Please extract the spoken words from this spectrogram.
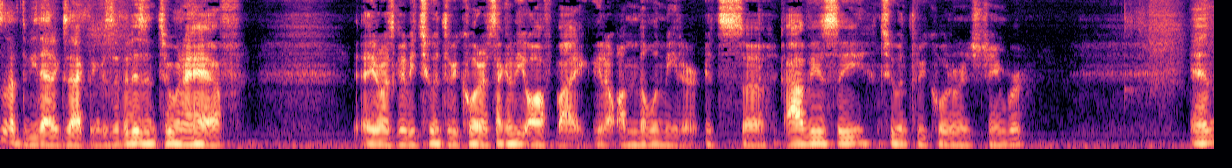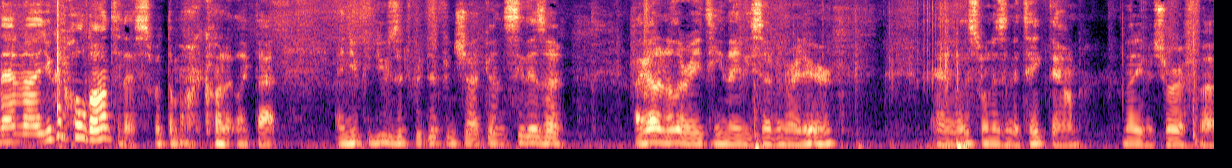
doesn't have to be that exacting because if it isn't two and a half, you know, it's going to be two and three quarter. It's not going to be off by, you know, a millimeter. It's uh, obviously two and three quarter inch chamber. And then uh, you can hold on to this with the mark on it like that. And you could use it for different shotguns. See, there's a, I got another 1897 right here. And this one isn't a takedown. I'm not even sure if uh,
